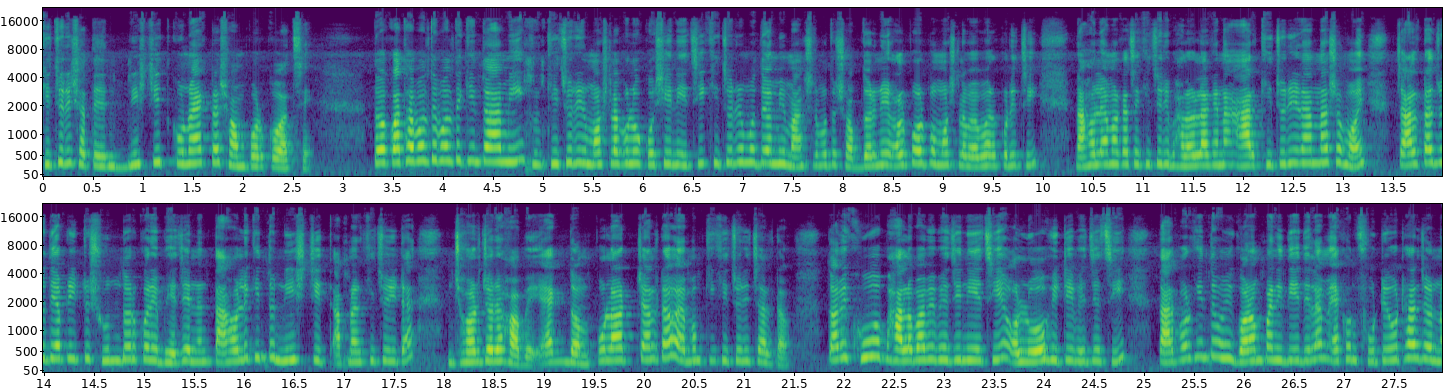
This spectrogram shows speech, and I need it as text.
খিচুড়ির সাথে নিশ্চিত কোনো একটা সম্পর্ক আছে। তো কথা বলতে বলতে কিন্তু আমি খিচুড়ির মশলাগুলো কষিয়ে নিয়েছি। খিচুড়ির মধ্যে আমি মাংসের মতো সব ধরনের অল্প অল্প মশলা ব্যবহার করেছি। না হলে আমার কাছে খিচুড়ি ভালো লাগে না। আর খিচুড়ি রান্নার সময় চালটা যদি আপনি একটু সুন্দর করে ভেজে নেন, তাহলে কিন্তু নিশ্চিত আপনার খিচুড়িটা ঝরঝরে হবে। একদম পোলার চালটাও এবং কি খিচুড়ি চালটাও। তো আমি খুব ভালোভাবে ভেজে নিয়েছি, ও লো হিটে ভেজেছি। তারপর কিন্তু আমি গরম পানি দিয়ে দিলাম, এখন ফুটে ওঠার জন্য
